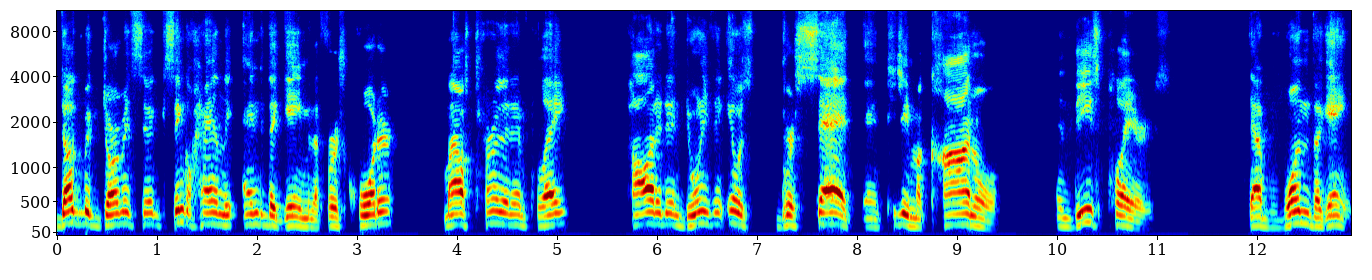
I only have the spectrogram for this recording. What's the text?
Doug McDermott single-handedly ended the game in the first quarter. Miles Turner didn't play. Holiday didn't do anything. It was Brissett and TJ McConnell and these players that won the game.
